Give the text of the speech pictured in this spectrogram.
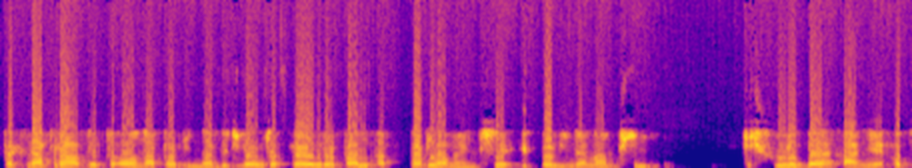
tak naprawdę to ona powinna być w Euro, Europarlamencie i powinna nam przynieść chlubę, a nie od...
